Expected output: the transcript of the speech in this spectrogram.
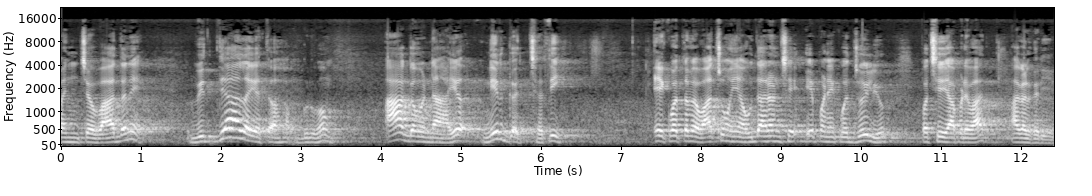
પંચવાદને વિદ્યાલયત ગૃહમ આગમનાય નિર્ગચ્છતી. એક વખત તમે વાંચો, અહીંયા ઉદાહરણ છે, એ પણ એક વાત જોઈ લ્યો, પછી આપણે વાત આગળ કરીએ.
